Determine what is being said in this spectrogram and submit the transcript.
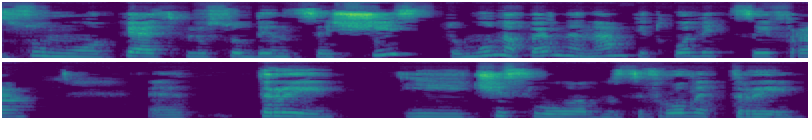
суму 5 плюс 1 це 6, тому, напевне, нам підходить цифра 3 і число одноцифрове 3.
